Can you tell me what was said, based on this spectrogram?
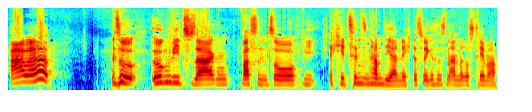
Aber so irgendwie zu sagen, was sind so, wie, okay, Zinsen haben die ja nicht, deswegen ist es ein anderes Thema.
